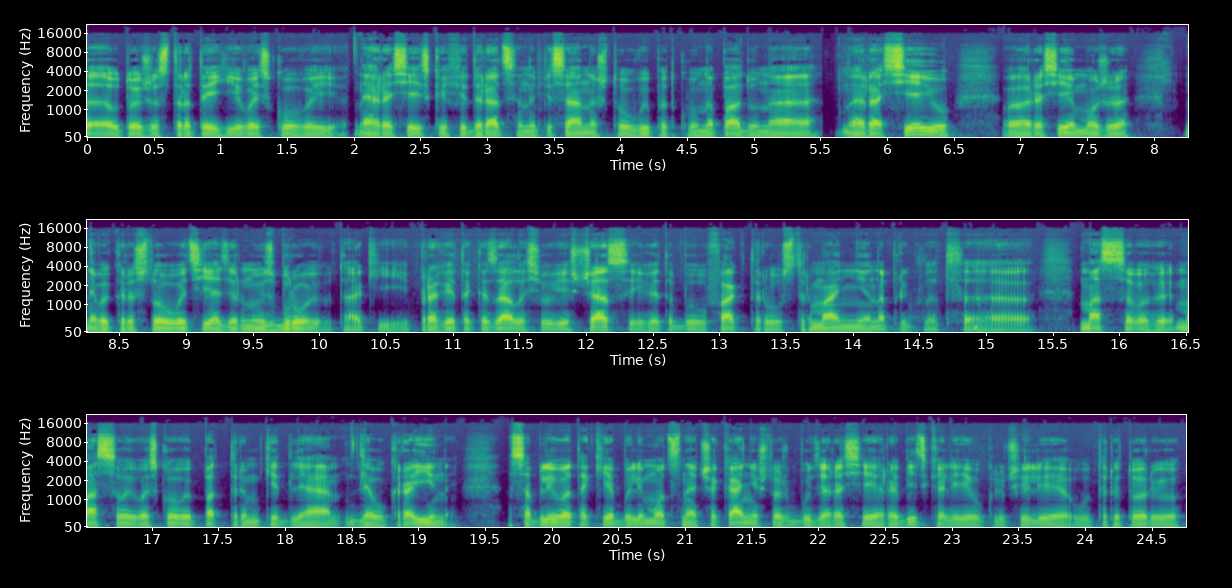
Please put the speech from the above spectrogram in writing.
у той жа стратэгіі вайсковай расійскай федэрацыі напісана што ў выпадку нападу на рассею Расія можа выкарыстоўваць ядерную зброю так і пра гэта казалася ўвесь час і гэта быў фактор устрымання напрыклад масавага масавай вайсковай падтрымки для для Украіны асабліва такія былі моцныя чаканні што ж будзе Росія рабіць калі уключылі ў тэрыторыю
